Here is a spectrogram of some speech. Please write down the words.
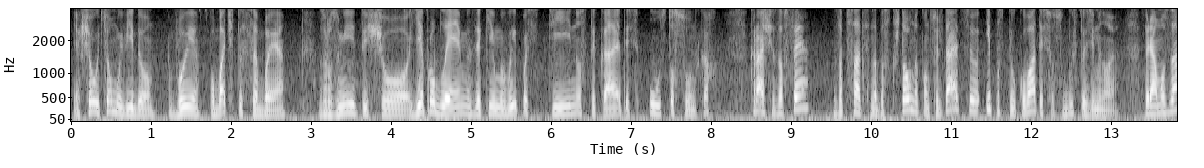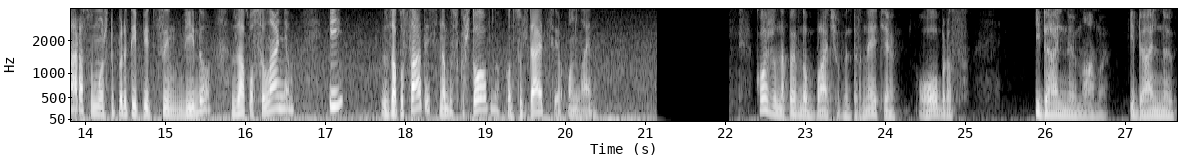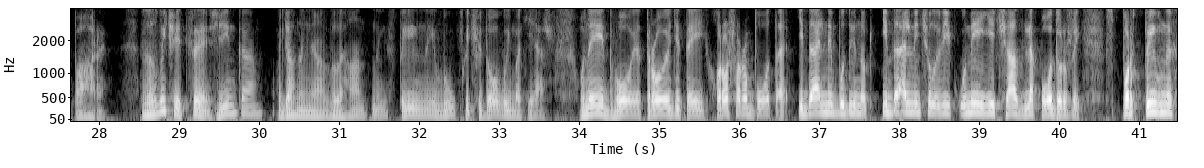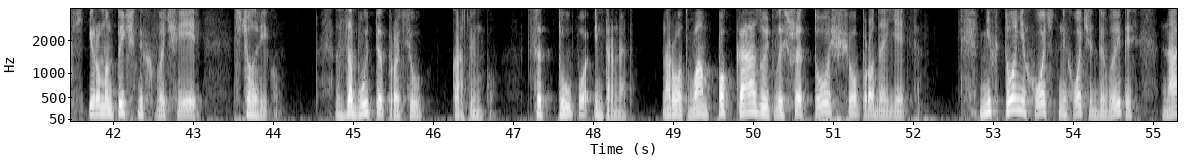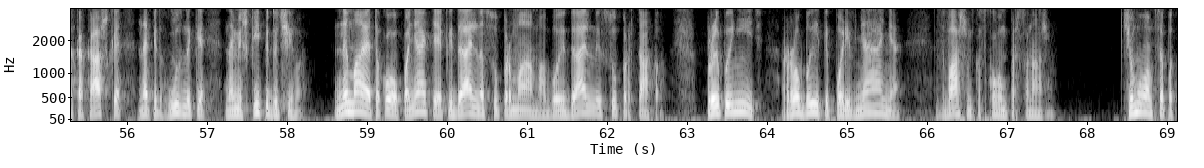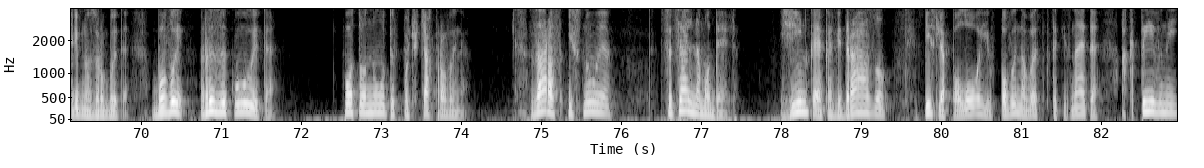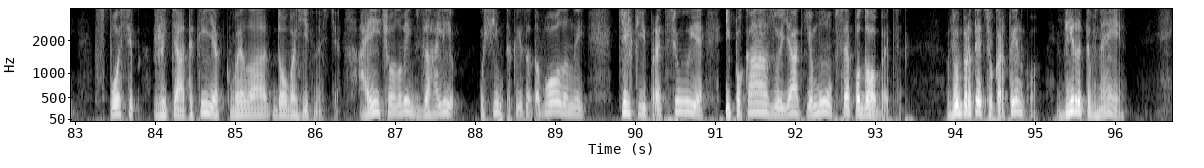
Якщо у цьому відео ви побачите себе, зрозумієте, що є проблеми, з якими ви постійно стикаєтесь у стосунках, краще за все записатися на безкоштовну консультацію і поспілкуватись особисто зі мною. Прямо зараз ви можете перейти під цим відео за посиланням і записатись на безкоштовну консультацію онлайн. Кожен, напевно, бачив в інтернеті образ ідеальної мами, ідеальної пари. Зазвичай це жінка, одягнення в елегантний, стильний лук і чудовий макіяж. У неї двоє, троє дітей, хороша робота, ідеальний будинок, ідеальний чоловік. У неї є час для подорожей, спортивних і романтичних вечер з чоловіком. Забудьте про цю картинку. Це тупо інтернет. Народ, вам показують лише то, що продається. Ніхто не хоче, не хоче дивитись на какашки, на підгузники, на мішки під очима. Немає такого поняття, як ідеальна супермама або ідеальний супертато. Припиніть робити порівняння з вашим казковим персонажем. Чому вам це потрібно зробити? Бо ви ризикуєте потонути в почуттях провини. Зараз існує соціальна модель. Жінка, яка відразу після пологів повинна вести такий, знаєте, активний спосіб життя, такий, як вела до вагітності. А її чоловік взагалі усім такий задоволений, тільки і працює і показує, як йому все подобається. Ви берете цю картинку, вірите в неї.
